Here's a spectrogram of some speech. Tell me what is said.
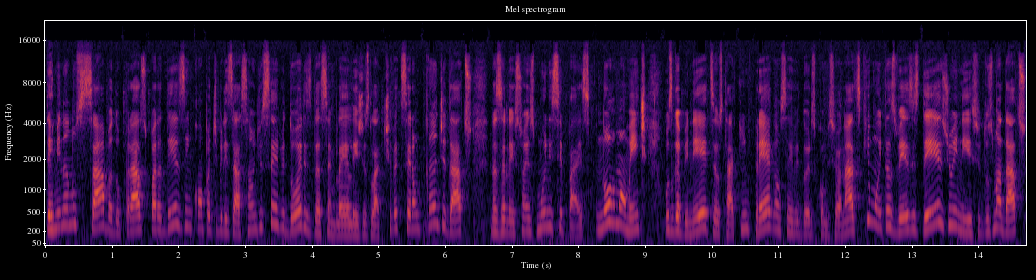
Termina no sábado o prazo para desincompatibilização de servidores da Assembleia Legislativa que serão candidatos nas eleições municipais. Normalmente, os gabinetes, Eustáquio, empregam servidores comissionados que muitas vezes, desde o início dos mandatos,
